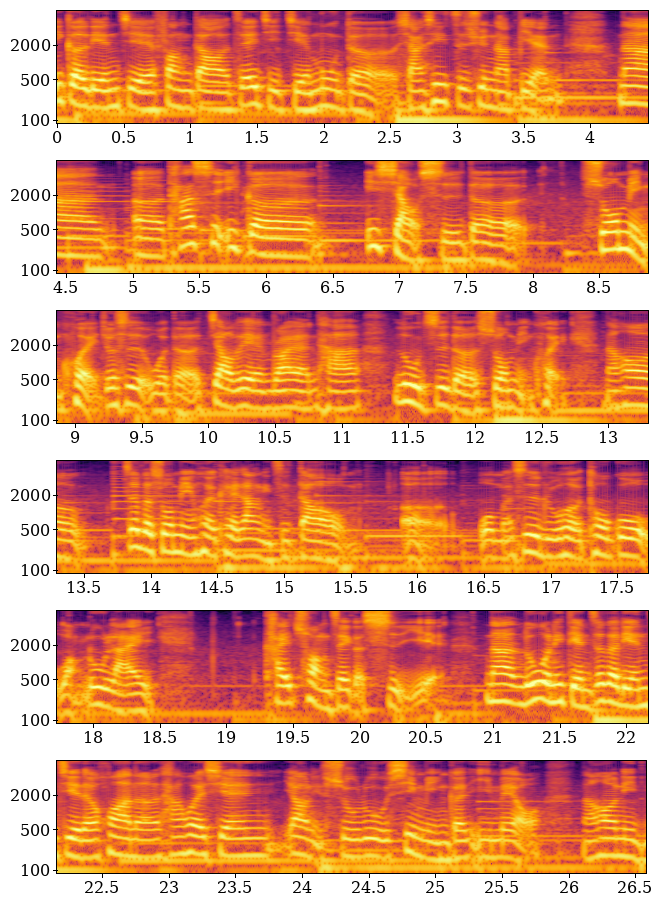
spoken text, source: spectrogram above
一个连接放到这一集节目的详细资讯那边。那呃，它是一个一小时的说明会，就是我的教练 Ryan 他录制的说明会。然后这个说明会可以让你知道，呃，我们是如何透过网络来开创这个事业。那如果你点这个连接的话呢，他会先要你输入姓名跟 email，然后你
